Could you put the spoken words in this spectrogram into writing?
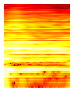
thank you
